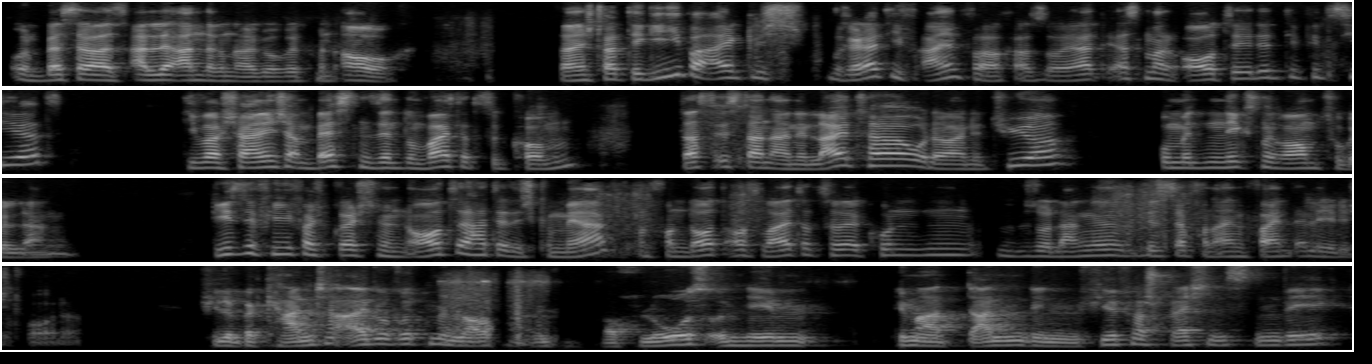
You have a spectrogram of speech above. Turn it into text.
und besser als alle anderen Algorithmen auch. Seine Strategie war eigentlich relativ einfach. Also er hat erstmal Orte identifiziert, die wahrscheinlich am besten sind, um weiterzukommen. Das ist dann eine Leiter oder eine Tür, um in den nächsten Raum zu gelangen. Diese vielversprechenden Orte hat er sich gemerkt und von dort aus weiter zu erkunden, solange bis er von einem Feind erledigt wurde. Viele bekannte Algorithmen laufen drauf los und nehmen immer dann den vielversprechendsten Weg.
